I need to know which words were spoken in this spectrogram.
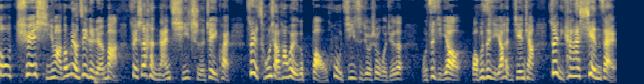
都缺席嘛，都没有这个人嘛，所以是很难启齿的这一块。所以从小他会有个保护机制，就是我觉得我自己要保护自己，要很坚强。所以你看他现在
